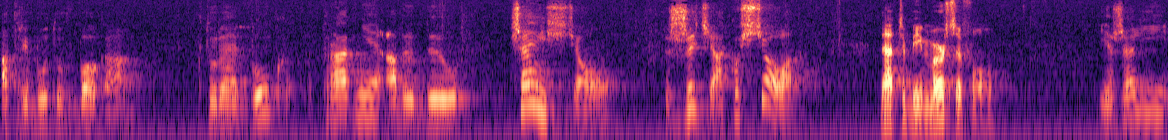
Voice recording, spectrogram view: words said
atrybutów Boga, które Bóg pragnie, aby był częścią życia Kościoła. Not to be merciful Jeżeli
